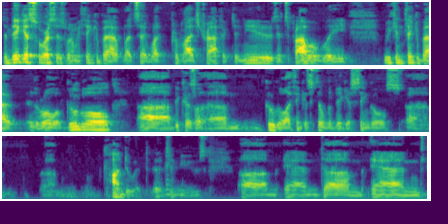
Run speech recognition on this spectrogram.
the biggest sources when we think about, let's say, what provides traffic to news, it's probably we can think about the role of Google uh, because um, Google, I think, is still the biggest single um, um, conduit uh, to mm-hmm. news, um, and um, and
